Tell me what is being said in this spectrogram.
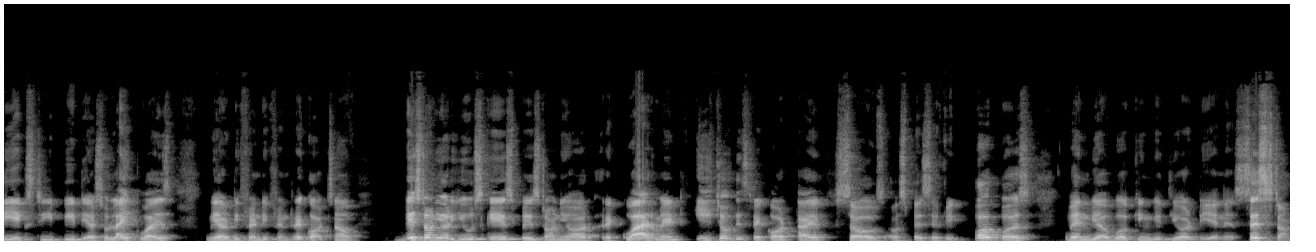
TXT, PTR. So likewise, we have different different records. Now Based on your use case, based on your requirement, each of these record type serves a specific purpose when we are working with your DNS system.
